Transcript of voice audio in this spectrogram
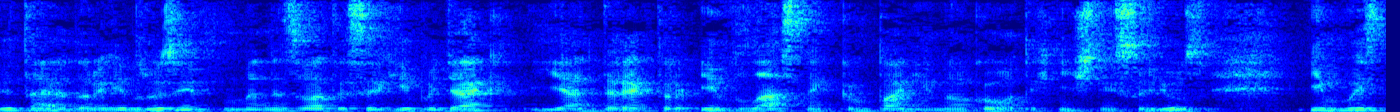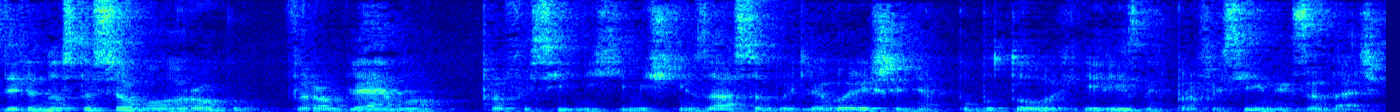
Вітаю, дорогі друзі! Мене звати Сергій Будяк, я директор і власник компанії Науково-технічний Союз. І ми з 97-го року виробляємо професійні хімічні засоби для вирішення побутових і різних професійних задач.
